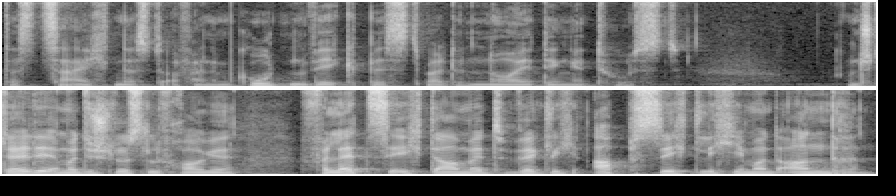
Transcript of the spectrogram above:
das Zeichen, dass du auf einem guten Weg bist, weil du neue Dinge tust. Und stell dir immer die Schlüsselfrage, verletze ich damit wirklich absichtlich jemand anderen?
